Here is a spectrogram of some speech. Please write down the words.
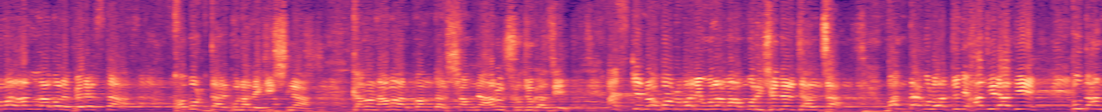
আমার আল্লাহ বলে ফেরেস্তা খবরদার গুণা লিখিস না, কারণ আমার বান্দার সামনে আরও সুযোগ আছে। আজকে নগর বাড়ি উলামা পরিষদের জালসা, বান্দাগুলো আর যদি হাজিরা দিয়ে প্রধান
